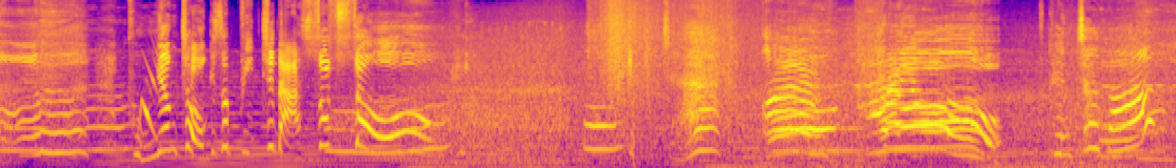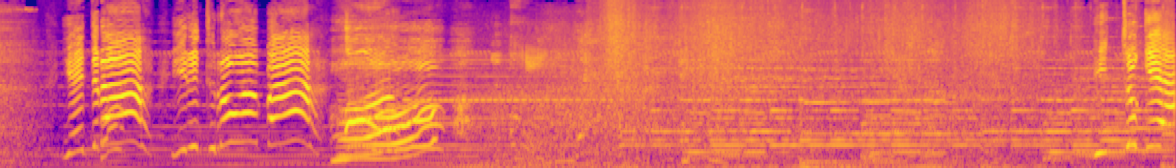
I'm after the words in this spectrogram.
어, 분명 저기서 빛이 났었어. 어, 자, 어, 타요. 괜찮아? 얘들아, 이리 들어와 봐. 어? 이쪽이야.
